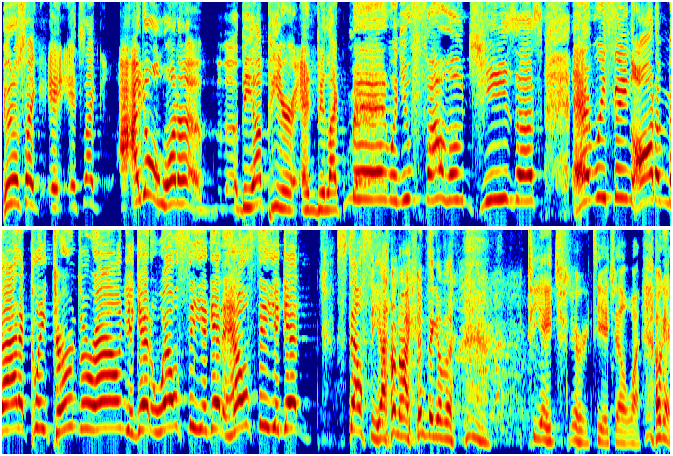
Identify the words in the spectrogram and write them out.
You know, it's like it's like I don't want to be up here and be like, man, when you follow Jesus, everything automatically turns around. You get wealthy, you get healthy, you get stealthy. I don't know. I couldn't think of a th or thly. Okay,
